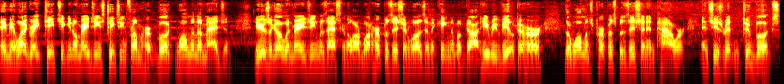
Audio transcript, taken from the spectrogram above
Amen. What a great teaching. You know, Mary Jean's teaching from her book, Woman Imagine. Years ago, when Mary Jean was asking the Lord what her position was in the kingdom of God, He revealed to her the woman's purpose, position, and power. And she's written two books,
